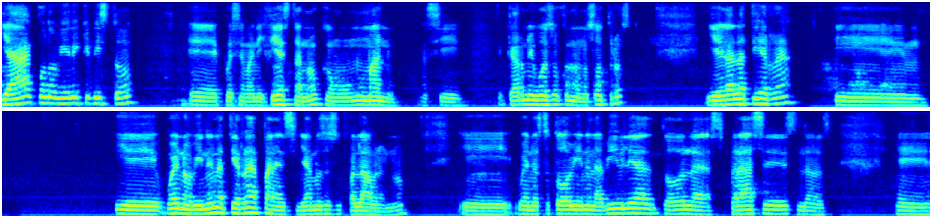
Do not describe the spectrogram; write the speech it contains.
ya cuando viene Cristo, eh, pues se manifiesta, ¿no? Como un humano, así, de carne y hueso como nosotros. Llega a la tierra y, y eh, bueno, viene a la tierra para enseñarnos de su palabra, ¿no? Y bueno, esto todo viene en la Biblia, todas las frases, las, eh,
